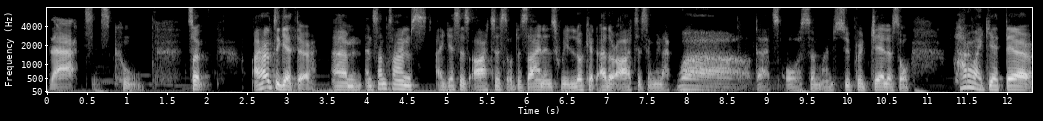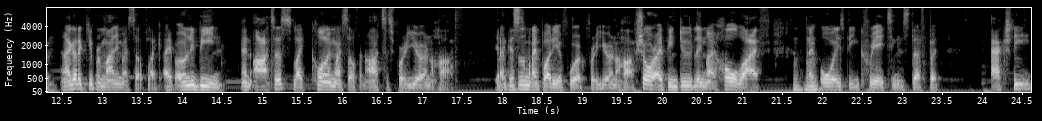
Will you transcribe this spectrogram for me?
that is cool. So I hope to get there. Um, and sometimes, I guess, as artists or designers, we look at other artists and we're like, wow, that's awesome. I'm super jealous. Or how do I get there? And I got to keep reminding myself, like, I've only been an artist, like calling myself an artist for a year and a half. Yeah. Like, this is my body of work for a year and a half. Sure, I've been doodling my whole life. Mm-hmm. I've always been creating and stuff, but actually,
